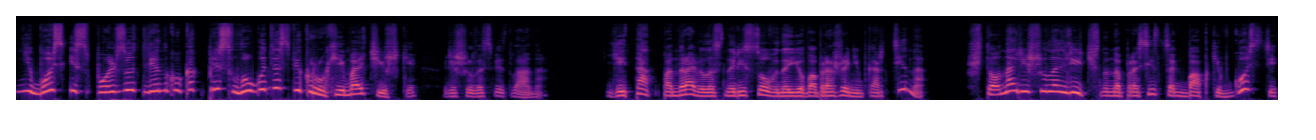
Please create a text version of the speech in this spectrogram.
«Небось, используют Ленку как прислугу для свекрухи и мальчишки», — решила Светлана. Ей так понравилась нарисованная ее воображением картина, что она решила лично напроситься к бабке в гости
